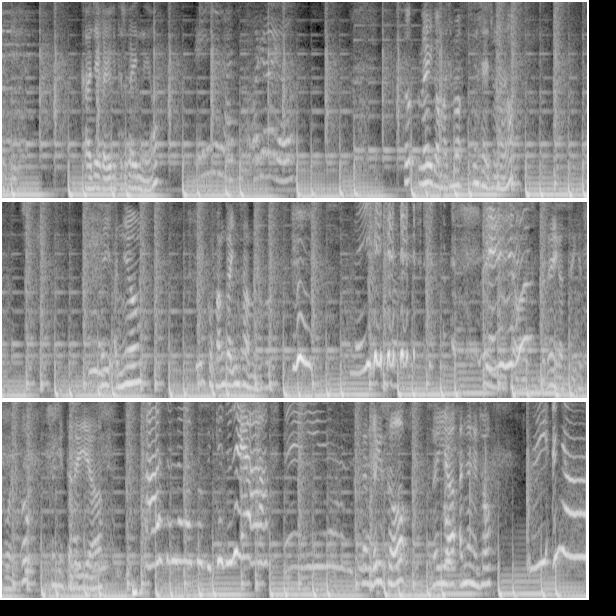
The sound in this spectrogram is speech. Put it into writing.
여기 가재가 여기 들어가 있네요. 레이는 아직 어려요. 어, 레이가 마지막 인사해 주나요? 레이 안녕. 있고 반가 인사 한번 해봐. 레이. 레이 인사 왔습니다. 레이가 되게 좋아해. 어 저기 있다 레이야. 아, 설렁 아빠 비켜주세요. 레이. 그럼 여기서 레이야 안녕해줘. 레이 안녕.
